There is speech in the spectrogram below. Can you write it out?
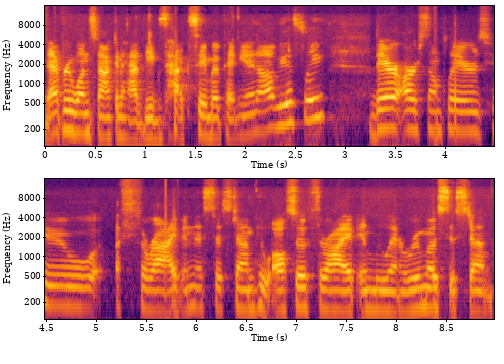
everyone's not going to have the exact same opinion, obviously. There are some players who thrive in this system who also thrive in Lou Anarumo's system.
